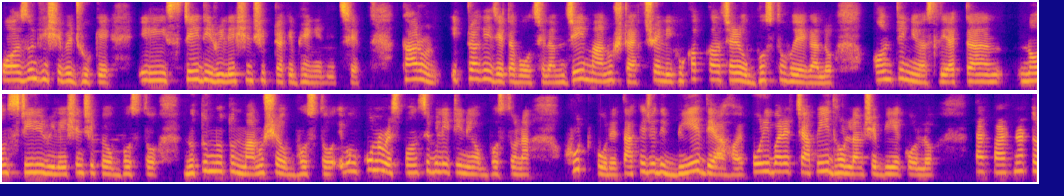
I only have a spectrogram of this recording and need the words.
পয়জন হিসেবে ঢুকে এই স্টেডি রিলেশনশিপটাকে ভেঙে দিচ্ছে। কারণ একটু আগে যেটা বলছিলাম যে মানুষটা অ্যাকচুয়ালি হুকআপ কালচারে অভ্যস্ত হয়ে গেল কন্টিনিউয়াসলি একটা নন স্টেডি রিলেশনশিপে অভ্যস্ত, নতুন নতুন মানুষে অভ্যস্ত এবং কোনো রেসপন্সিবিলিটি নিয়ে অভ্যস্ত না, হুট করে তাকে যদি বিয়ে দেয়া হয়, পরিবারের চাপেই ধরলাম সে বিয়ে করল তার পার্টনার তো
